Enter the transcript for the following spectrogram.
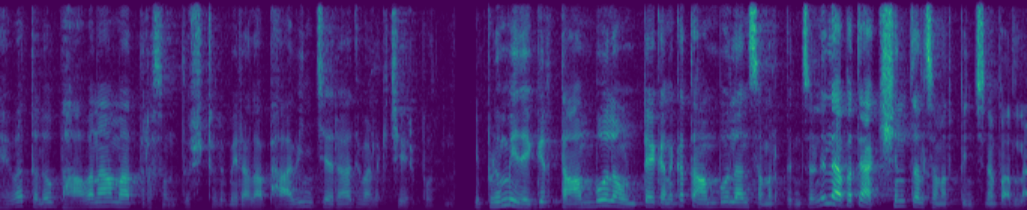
దేవతలు భావనామాత్ర సంతుష్టులు. మీరు అలా భావించారా అది వాళ్ళకి చేరిపోతుంది. ఇప్పుడు మీ దగ్గర తాంబూలం ఉంటే కనుక తాంబూలాన్ని సమర్పించండి లేకపోతే అక్షింతలు సమర్పించిన పర్లే.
